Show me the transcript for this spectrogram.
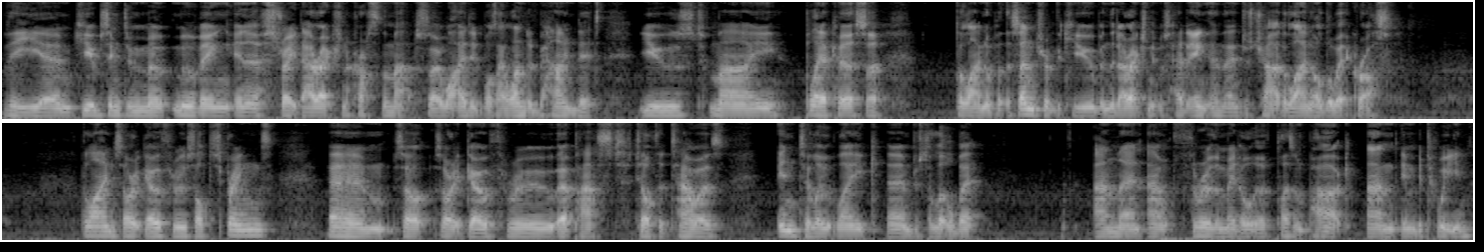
the um, cube seemed to be mo- moving in a straight direction across the map. So what I did was I landed behind it, used my player cursor to line up at the center of the cube in the direction it was heading, and then just charted a line all the way across. The line saw it go through Salty Springs, um, so saw it go through uh, past Tilted Towers into Loot Lake, um, just a little bit, and then out through the middle of Pleasant Park and in between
